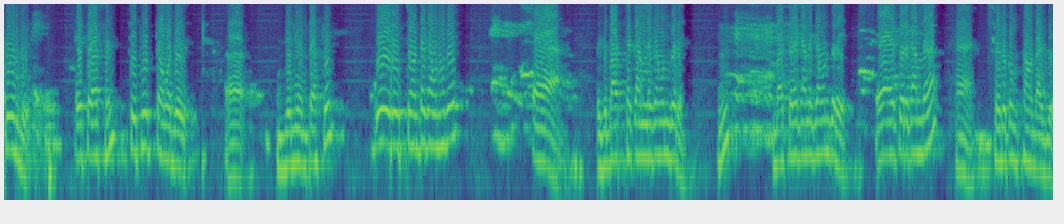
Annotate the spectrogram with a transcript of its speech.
পূর্বে। এরপর আসেন, চতুর্থ আমাদের যে নিয়মটা আছে, এর উচ্চারণটা কেমন হবে। ওই যে বাচ্চা কানলে কেমন করে? বাচ্চারা কানলে কেমন করে? এ করে কান্দে না? হ্যাঁ সেরকম সাউন্ড আসবে।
